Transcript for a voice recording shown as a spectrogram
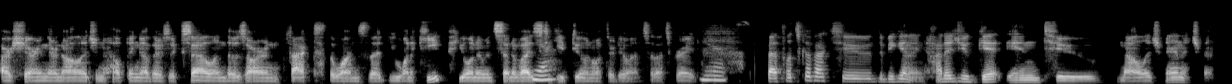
are sharing their knowledge and helping others excel. And those are, in fact, the ones that you want to keep. You want to incentivize yeah. to keep doing what they're doing. So that's great. Yes. Beth, let's go back to the beginning. How did you get into knowledge management?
